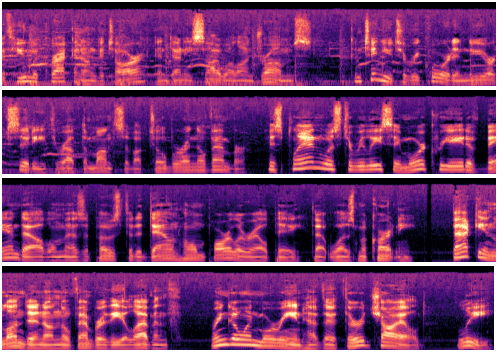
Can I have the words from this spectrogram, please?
With Hugh McCracken on guitar and Denny Seiwell on drums, continued to record in New York City throughout the months of October and November. His plan was to release a more creative band album as opposed to the down home parlor LP that was McCartney. Back in London on November the 11th, Ringo and Maureen have their third child, Lee.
